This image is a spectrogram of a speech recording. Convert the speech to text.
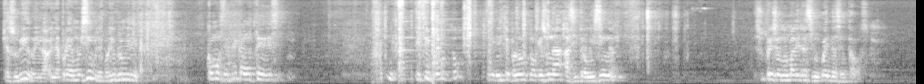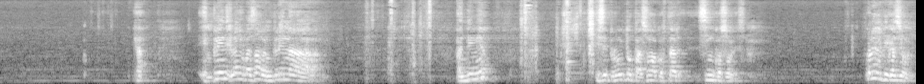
Que ha subido, y la, prueba es muy simple. Por ejemplo, miren, ¿cómo se explican ustedes este producto, este producto que es una acitromicina, su precio normal era 50 centavos. ¿Ya? En el año pasado, en plena pandemia, ese producto pasó a costar 5 soles. ¿Cuál es la explicación?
